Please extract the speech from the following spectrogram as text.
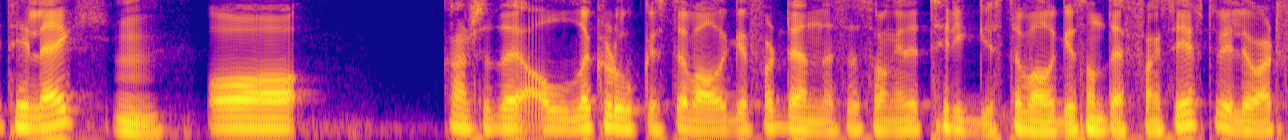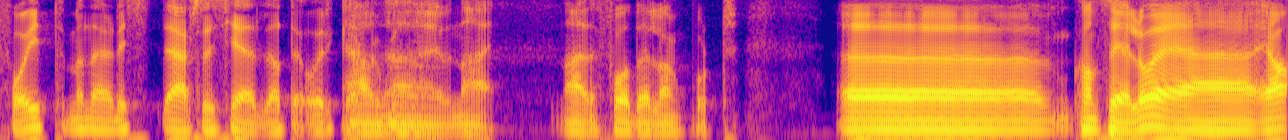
i tillegg. Mm. Og kanskje det aller klokeste valget for denne sesongen, det tryggeste valget sånn defensivt, ville jo vært Foyt, men det er, det, det er så kjedelig at det orker jeg ikke. å nei, nei, nei, få det langt bort. Uh, Cancelo er Ja,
